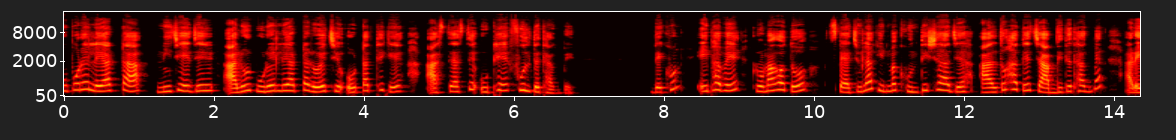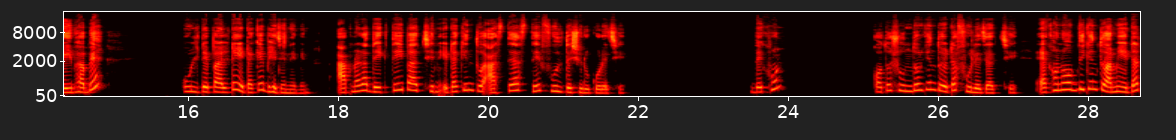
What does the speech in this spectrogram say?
উপরের লেয়ারটা নিচে যে আলুর পুরের লেয়ারটা রয়েছে, ওটার থেকে আস্তে আস্তে উঠে ফুলতে থাকবে। দেখুন, এইভাবে ক্রমাগত স্প্যাচুলা কিংবা খুন্তির সাহায্যে আলতো হাতে চাপ দিতে থাকবেন আর এইভাবে উল্টে পাল্টে এটাকে ভেজে নেবেন। আপনারা দেখতেই পাচ্ছেন, এটা কিন্তু আস্তে আস্তে ফুলতে শুরু করেছে। দেখুন, কত সুন্দর কিন্তু এটা ফুলে যাচ্ছে। এখনও অবধি কিন্তু আমি এটা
